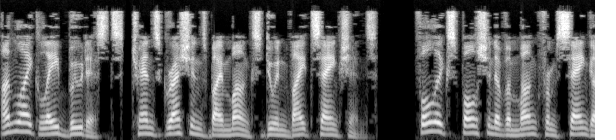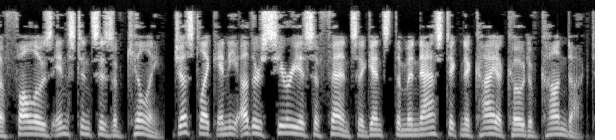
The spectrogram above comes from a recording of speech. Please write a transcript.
Unlike lay Buddhists, transgressions by monks do invite sanctions. Full expulsion of a monk from Sangha follows instances of killing, just like any other serious offense against the monastic Nikaya code of conduct.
